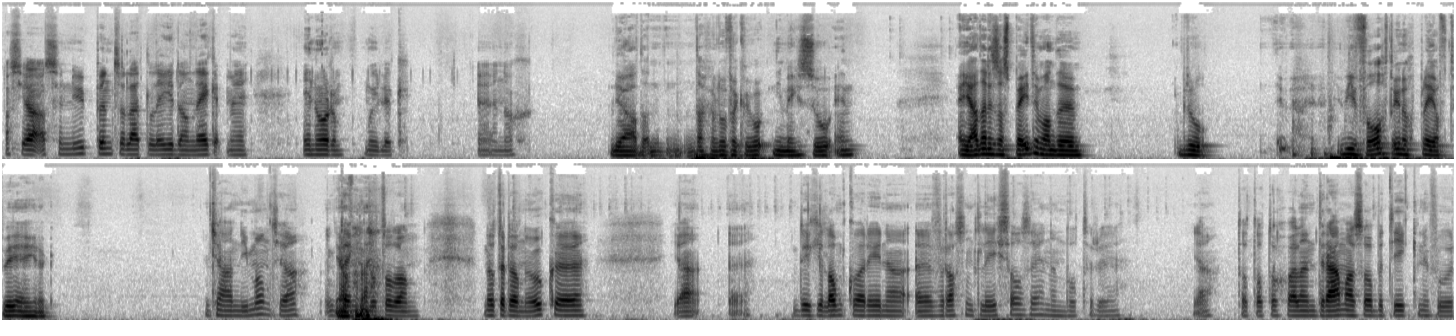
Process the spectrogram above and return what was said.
Als, ja, als ze nu punten laten liggen, dan lijkt het mij enorm moeilijk. Eh, nog. Ja, dan, dan geloof ik er ook niet meer zo in. En ja, dat is al spijtig, want eh, ik bedoel, wie volgt er nog play-off 2 eigenlijk? Ja, niemand, ja. Ik Ja, denk dat er dan, dat er dan ook ja, eh, de Gelamco Arena eh, verrassend leeg zal zijn. En dat, er, eh, ja, dat dat toch wel een drama zou betekenen voor,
